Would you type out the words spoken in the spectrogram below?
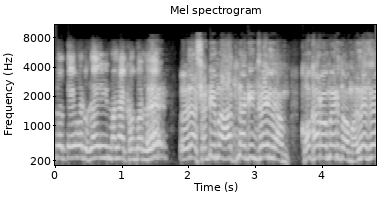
તો તેવડ છે એ મને ખબર છે. પેલા સડીમાં હાથ નાખીને જોઈ લે આમ. ખોખારો મારતો આમ હલે છે?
